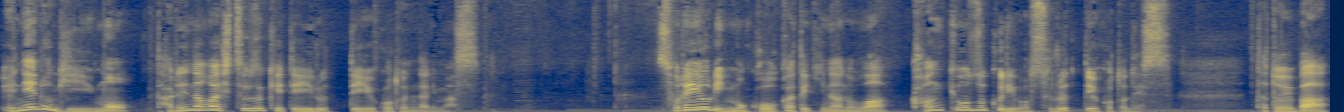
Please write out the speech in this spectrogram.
エネルギーも垂れ流し続けているっていうことになります。それよりも効果的なのは環境づくりをするっていうことです。例えば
